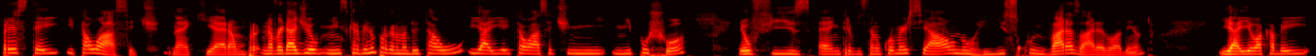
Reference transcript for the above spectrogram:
prestei Itaú Asset, né? Que era um. Na verdade, eu me inscrevi no programa do Itaú e aí a Itaú Asset me, me puxou. Eu fiz é, entrevista no comercial, no risco, em várias áreas lá dentro. E aí eu acabei.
